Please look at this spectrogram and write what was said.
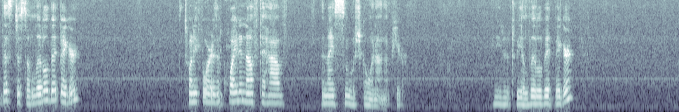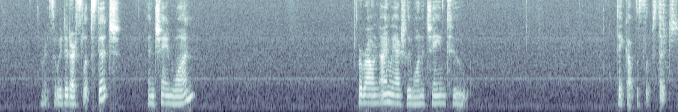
this just a little bit bigger. 24 isn't quite enough to have the nice smoosh going on up here. I need it to be a little bit bigger. Alright, so we did our slip stitch and chain one. For round nine we actually want to chain two. Take out the slip stitch,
